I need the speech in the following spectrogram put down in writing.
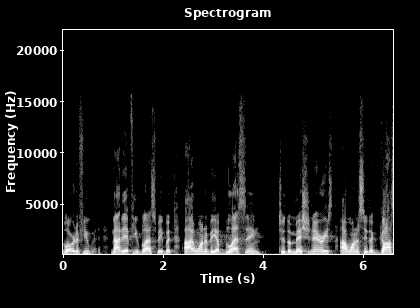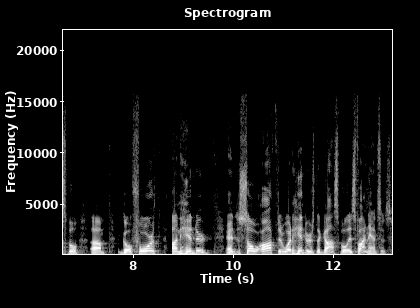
Lord, if you, not if you bless me, but I want to be a blessing to the missionaries. I want to see the gospel um, go forth unhindered. And so often, what hinders the gospel is finances.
